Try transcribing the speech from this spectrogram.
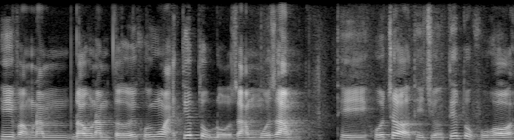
Hy vọng năm đầu năm tới khối ngoại tiếp tục đổ dòng mua dòng thì hỗ trợ thị trường tiếp tục phục hồi.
